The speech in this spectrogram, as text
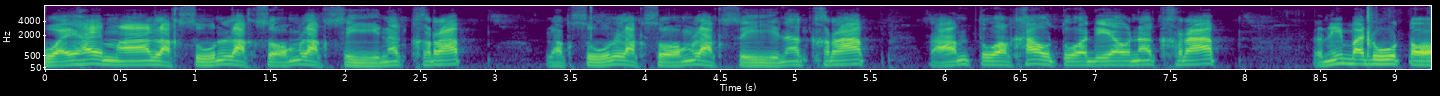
หวยให้มาหลักศูนย์หลักสองหลักสี่นะครับ หลักศูนย์หลักสองหลักสี่นะครับสามตัวเข้าตัวเดียวนะครับ ตอนนี้มาดูต่อ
